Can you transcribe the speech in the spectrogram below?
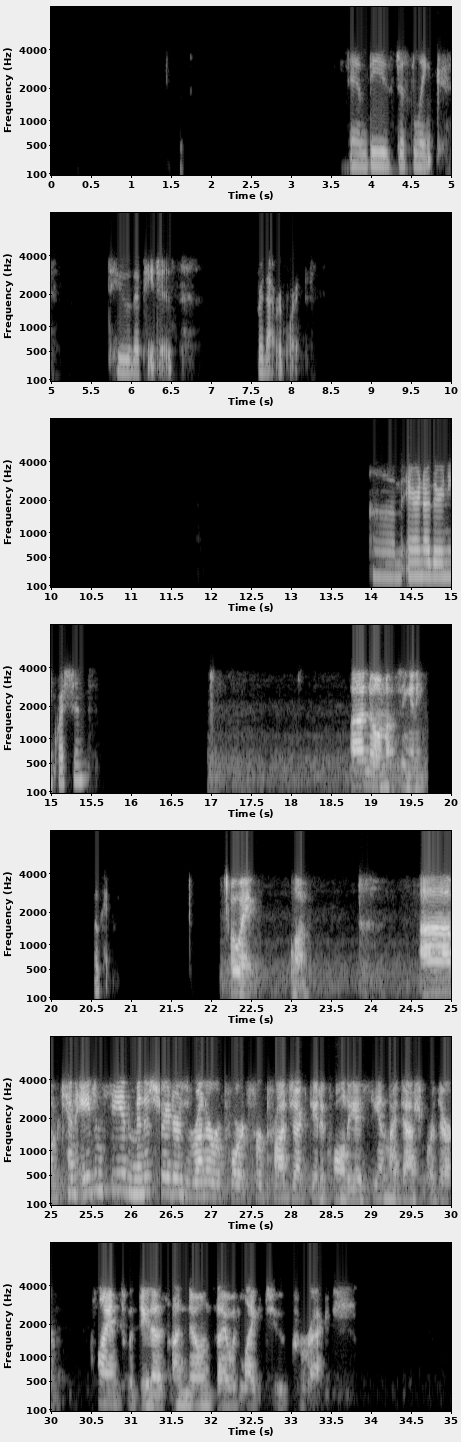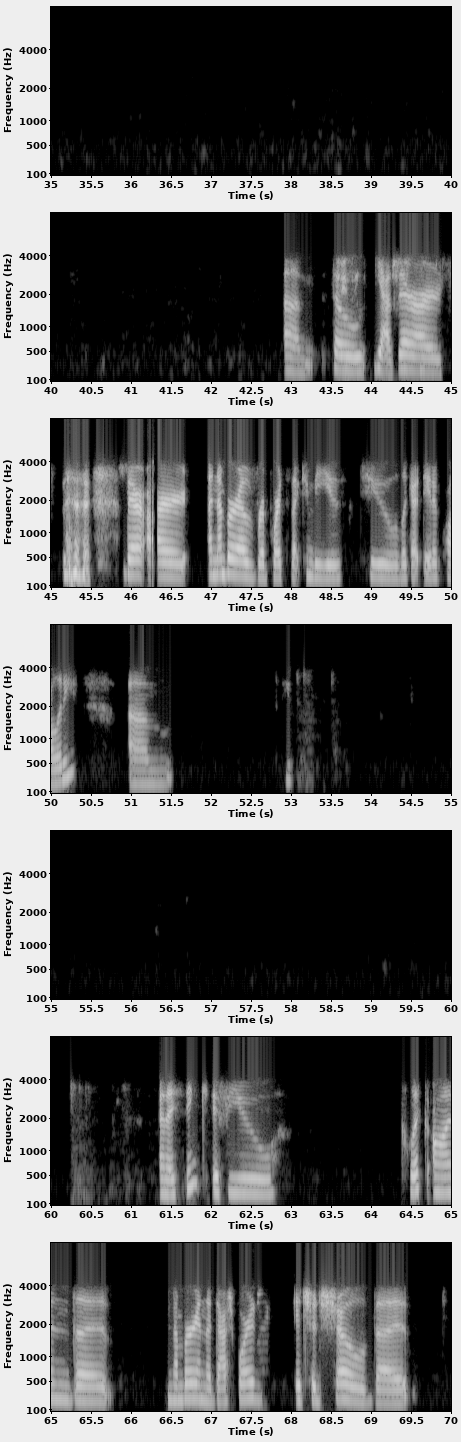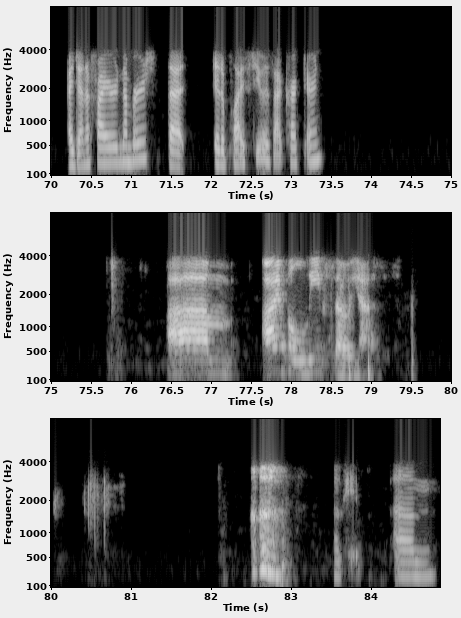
And these just link to the pages for that report. Um, Aaron, are there any questions? Uh, no, I'm not seeing any. Okay. Oh, wait, Um, can agency administrators run a report for project data quality? I see on my dashboard there are clients with data as unknowns that I would like to correct. Um, so yeah, there are there are a number of reports that can be used to look at data quality. Um, and I think if you click on the number in the dashboard, it should show the identifier numbers that it applies to. Is that correct, Erin? Um, I believe so, yes. okay. Um,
